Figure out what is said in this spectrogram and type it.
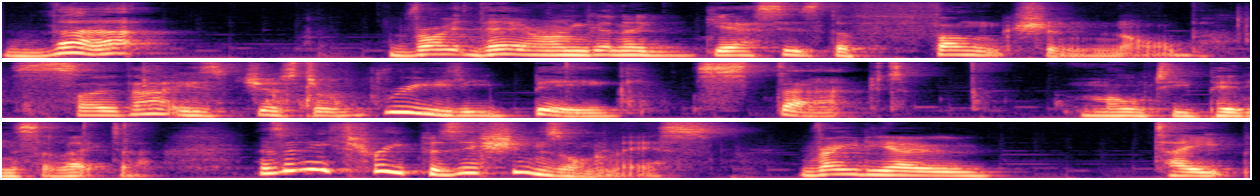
That right there, I'm going to guess is the function knob. So that is just a really big stacked multi-pin selector. There's only three positions on this, radio, tape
